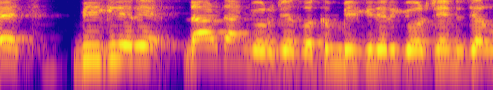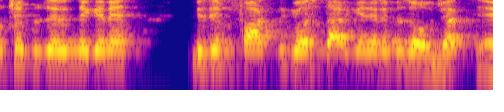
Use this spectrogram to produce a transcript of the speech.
Evet, bilgileri nereden göreceğiz? Bakın bilgileri göreceğimiz yer uçak üzerinde gene bizim farklı göstergelerimiz olacak. Ee,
